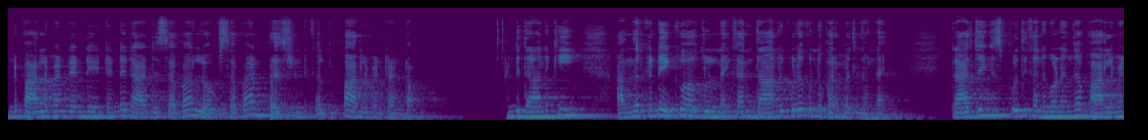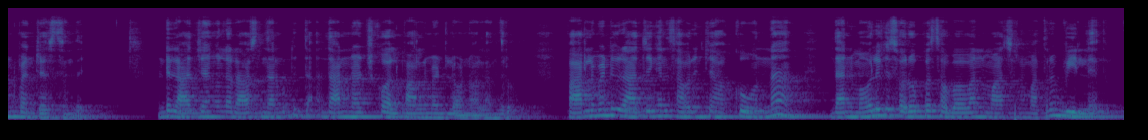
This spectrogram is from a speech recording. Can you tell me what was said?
అంటే పార్లమెంట్ అంటే ఏంటంటే రాజ్యసభ లోక్సభ అండ్ ప్రెసిడెంట్ కలిపి పార్లమెంట్ అంటాం. అంటే దానికి అందరికంటే ఎక్కువ హక్కులు ఉన్నాయి. కానీ దానికి కూడా కొన్ని పరిమితులు ఉన్నాయి. రాజ్యాంగ స్ఫూర్తికి అనుగుణంగా పార్లమెంట్ పనిచేస్తుంది. అంటే రాజ్యాంగంలో రాసిన దాన్ని బట్టి దాన్ని నడుచుకోవాలి పార్లమెంట్లో ఉన్న వాళ్ళందరూ. పార్లమెంటుకు రాజ్యాంగాన్ని సవరించే హక్కు ఉన్నా దాని మౌలిక స్వరూప స్వభావాన్ని మార్చడం మాత్రం వీల్లేదు.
